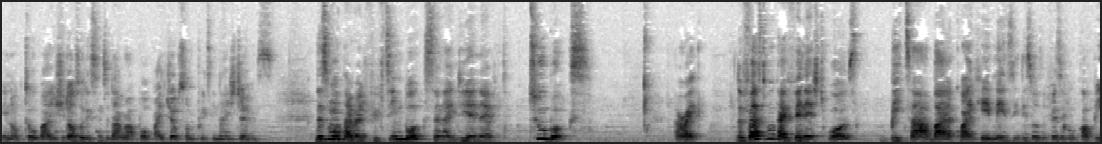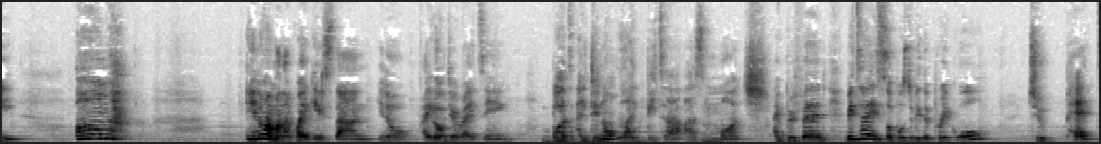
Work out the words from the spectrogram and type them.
in October. You should also listen to that wrap up. I dropped some pretty nice gems. This month I read 15 books and I DNF'd two books. Alright, the first book I finished was Bitter by Akwaeke Emezi. This was a physical copy. Um, you know I'm an Akwaeke stan. You know I loved your writing, but I did not like Bitter as much. I preferred Bitter is supposed to be the prequel to Pet.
